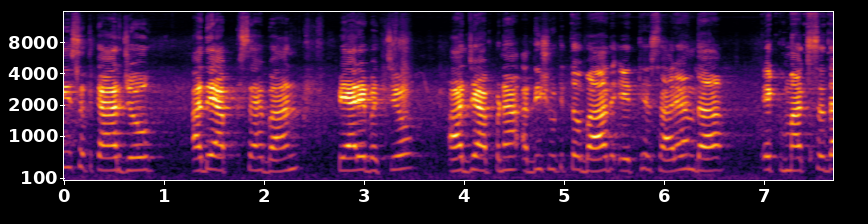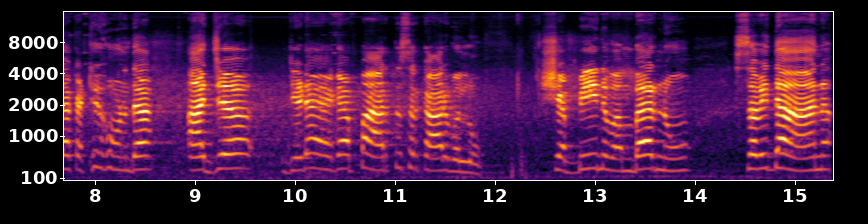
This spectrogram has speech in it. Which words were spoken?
ਹੀ ਸਤਿਕਾਰਯੋਗ ਅਧਿਆਪਕ ਸਹਿਬਾਨ, ਪਿਆਰੇ ਬੱਚਿਓ, ਅੱਜ ਆਪਣਾ ਅੱਧੀ ਛੁੱਟੀ ਤੋਂ ਬਾਅਦ ਇੱਥੇ ਸਾਰਿਆਂ ਦਾ ਇੱਕ ਮਕਸਦ ਦਾ ਇਕੱਠੇ ਹੋਣ ਦਾ। ਅੱਜ ਜਿਹੜਾ ਹੈਗਾ ਭਾਰਤ ਸਰਕਾਰ ਵੱਲੋਂ 26 ਨਵੰਬਰ ਨੂੰ ਸੰਵਿਧਾਨ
